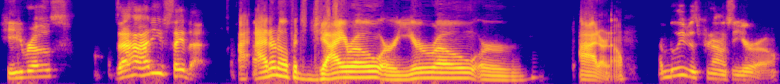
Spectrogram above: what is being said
heroes. Is that how do you say that? I, I don't know if it's gyro or euro or I don't know. I believe it's pronounced Euro.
